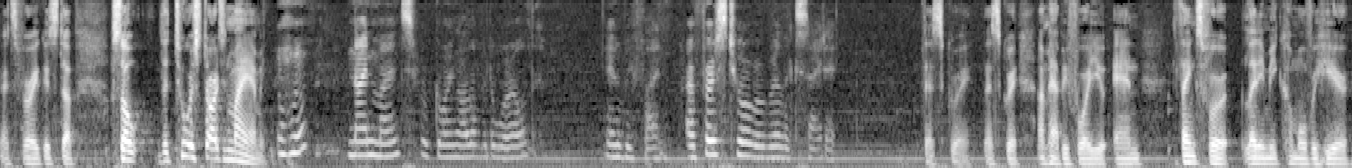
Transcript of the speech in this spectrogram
That's very good stuff. So the tour starts in Miami. Mm-hmm. Nine months. We're going all over the world. It'll be fun. Our first tour, we're real excited. That's great. That's great. I'm happy for you. And thanks for letting me come over here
